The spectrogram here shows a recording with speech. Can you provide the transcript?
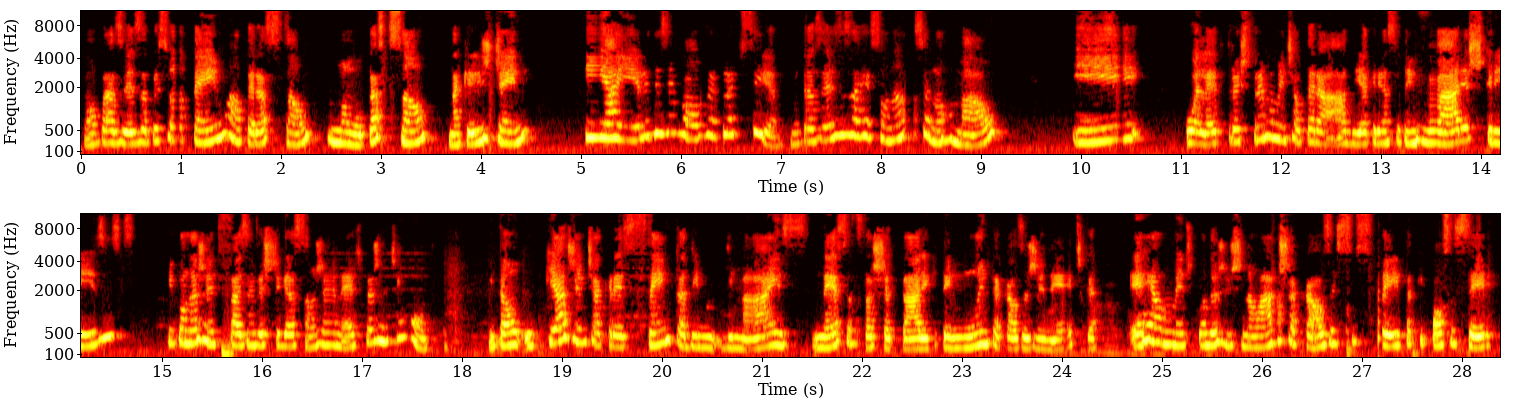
Então, às vezes, a pessoa tem uma alteração, uma mutação naquele gene, e aí ele desenvolve a epilepsia. Muitas vezes a ressonância é normal e o eletro é extremamente alterado e a criança tem várias crises, e quando a gente faz a investigação genética, a gente encontra. Então, o que a gente acrescenta de, de nessa faixa etária, que tem muita causa genética, é realmente quando a gente não acha a causa e suspeita que possa ser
